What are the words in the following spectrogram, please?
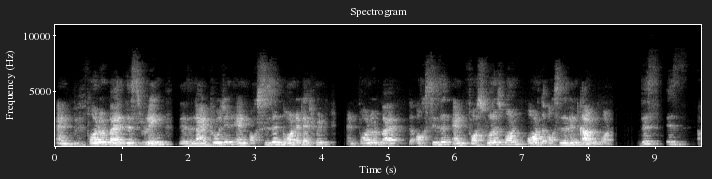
And followed by this ring, there's a nitrogen and oxygen bond attachment and followed by the oxygen and phosphorus bond or the oxygen and carbon bond. This is a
